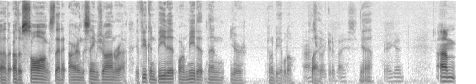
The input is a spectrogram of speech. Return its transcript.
uh, the other songs that are in the same genre. If you can beat it or meet it, then you're going to be able to Oh, That's play. really good advice. Yeah. Very good. Um,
